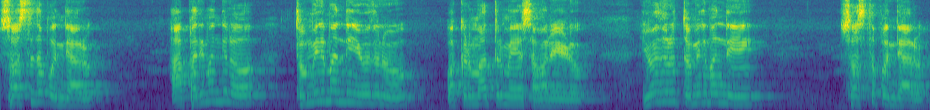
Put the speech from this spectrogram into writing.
స్వస్థత పొందారు. ఆ పది మందిలో తొమ్మిది మంది యూదులు ఒక్కడు మాత్రమే సమరీయుడు. యూదులు తొమ్మిది మంది స్వస్థ పొందారు.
